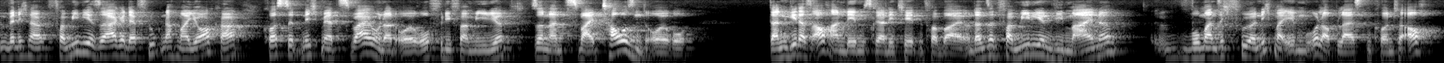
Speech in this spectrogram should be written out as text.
wenn ich einer Familie sage, der Flug nach Mallorca kostet nicht mehr 200 Euro für die Familie, sondern 2000 Euro, dann geht das auch an Lebensrealitäten vorbei. Und dann sind Familien wie meine, wo man sich früher nicht mal eben Urlaub leisten konnte, auch,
